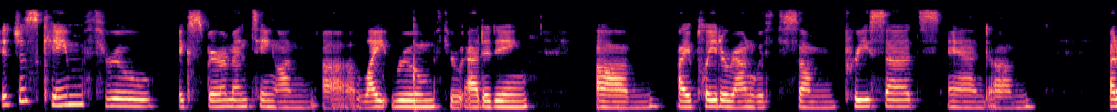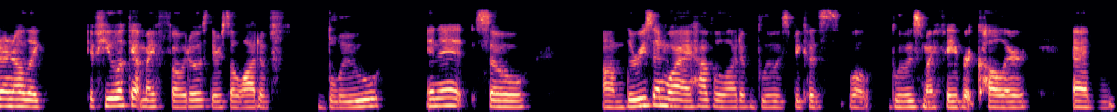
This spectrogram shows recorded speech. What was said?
it just came through experimenting on uh, Lightroom, through editing. Um, I played around with some presets, and um, I don't know, like if you look at my photos, there's a lot of blue in it. So um, the reason why I have a lot of blue is because, well, blue is my favorite color, and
